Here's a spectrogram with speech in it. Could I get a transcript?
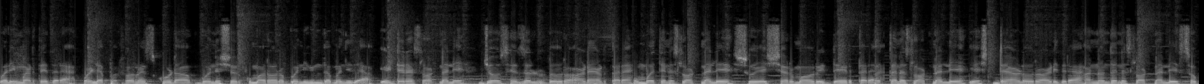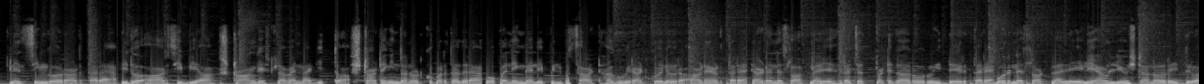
ಬೌಲಿಂಗ್ ಮಾಡ್ತಾ ಇದ್ದಾರೆ. ಒಳ್ಳೆ ಪರ್ಫಾರ್ಮೆನ್ಸ್ ಕೂಡ ಭುವನೇಶ್ವರ್ ಕುಮಾರ್ ಅವರ ಬೌಲಿಂಗ್ ಇಂದ ಬಂದಿದೆ. ಎಂಟನೇ ಸ್ಲಾಟ್ನಲ್ಲಿ ಜೋಸ್ ಹೆಸಲ್ವುಡ್ ಅವರು ಆಡೆ ಆಡ್ತಾರೆ. ಒಂಬತ್ತನೇ ಸ್ಲಾಟ್ನಲ್ಲಿ ಸುಯೇಶ್ ಶರ್ಮಾ ಅವರು ಇದ್ದೇ ಇರ್ತಾರೆ. ಹತ್ತನೇ ಸ್ಲಾಟ್ನಲ್ಲಿ ಯಶ್ ದಯಾಳ್ ಅವರು ಆಡಿದ್ರೆ ಹನ್ನೊಂದನೇ ಸ್ಲಾಟ್ನಲ್ಲಿ ಸ್ವಪ್ನಿಲ್ ಸಿಂಗ್ ಅವರು ಆಡ್ತಾರೆ. ಇದು ಆರ್ ಸಿ ಬಿಯ ಸ್ಟ್ರಾಂಗೆಸ್ಟ್ ಲೆವೆನ್ ಆಗಿತ್ತು. ಸ್ಟಾರ್ಟಿಂಗ್ ಇಂದ ನೋಡ್ಕೊ ಬರ್ತಾ ಇದ್ರೆ ಓಪನಿಂಗ್ನಲ್ಲಿ ಫಿಲಿಪ್ ಸಾಟ್ ಹಾಗೂ ವಿರಾಟ್ ಕೊಹ್ಲಿ ಅವರು ಆಡೇ ಆಡ್ತಾರೆ. ಎರಡನೇ ಸ್ಲಾಟ್ನಲ್ಲಿ ರಜತ್ ಪಟೇದಾರ್ ಅವರು ಇದ್ದೇ ಇರ್ತಾರೆ. ಮೂರನೇ ಸ್ಲಾಟ್ನಲ್ಲಿ ಲಿಯಾಮ್ ಲಿಮ್ಸ್ಟಾನ್ ಅವರು ಇದ್ರು.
